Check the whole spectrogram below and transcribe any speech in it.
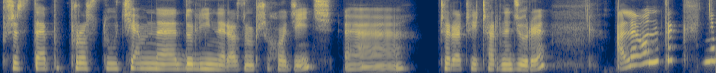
przez te po prostu ciemne doliny razem przechodzić, yy, czy raczej czarne dziury. Ale on tak nie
